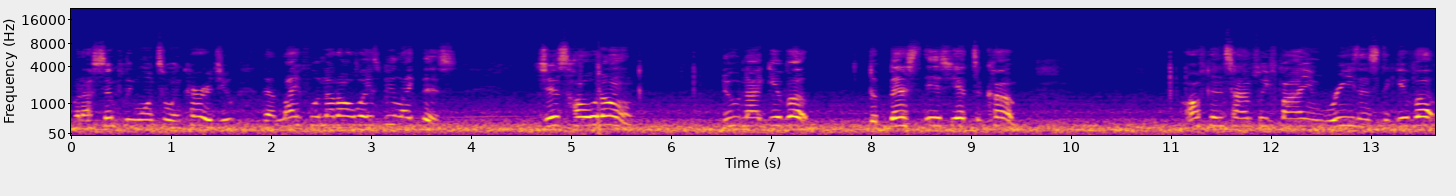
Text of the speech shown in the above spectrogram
but I simply want to encourage you that life will not always be like this. Just hold on. Do not give up. The best is yet to come. Oftentimes we find reasons to give up,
